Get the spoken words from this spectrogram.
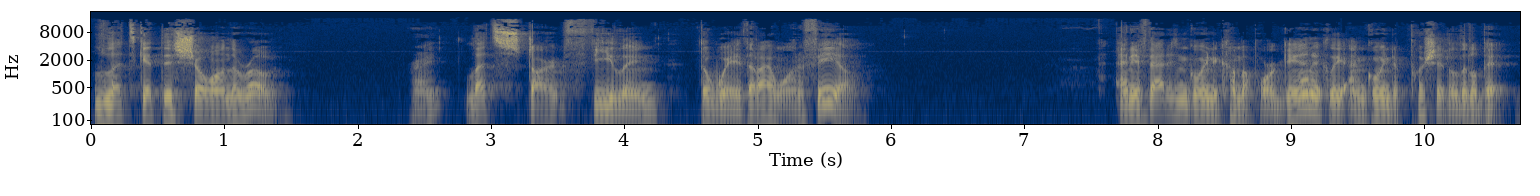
Let's get this show on the road right? Let's start feeling the way that I want to feel. And if that isn't going to come up organically, I'm going to push it a little bit,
